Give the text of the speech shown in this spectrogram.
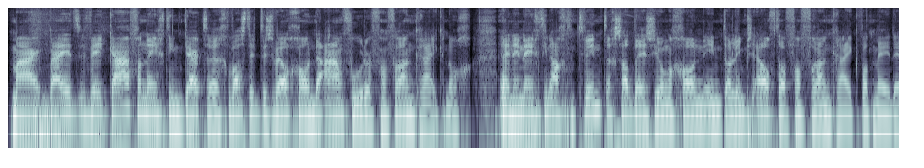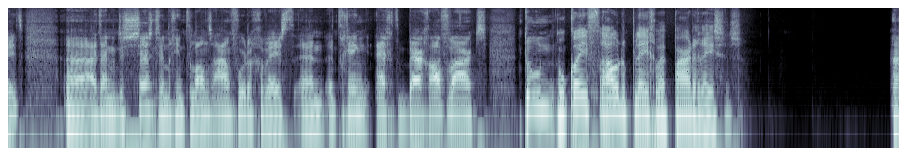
Maar bij het WK van 1930 was dit dus wel gewoon de aanvoerder van Frankrijk nog. En in 1928 zat deze jongen gewoon in het Olympisch elftal van Frankrijk wat meedeed. Eh, uiteindelijk dus 26 interlands aanvoerder geweest. En het ging echt bergafwaarts. Toen Hoe kan je fraude plegen bij paardenraces? Eh,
